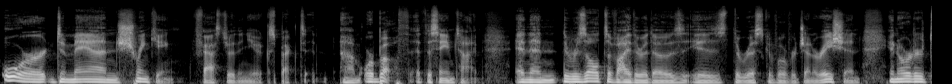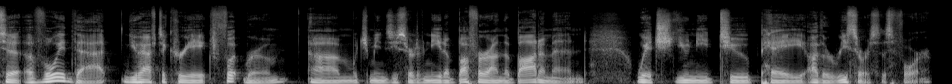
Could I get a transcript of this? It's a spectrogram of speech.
or demand shrinking faster than you expected, um, or both at the same time. And then the result of either of those is the risk of overgeneration. In order to avoid that, you have to create foot room um, which means you sort of need a buffer on the bottom end, which you need to pay other resources for.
